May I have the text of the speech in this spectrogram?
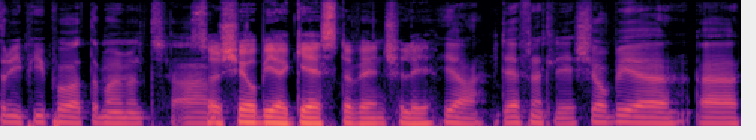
three people at the moment. Um, so she'll be a guest eventually. yeah, definitely. She'll be a, a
